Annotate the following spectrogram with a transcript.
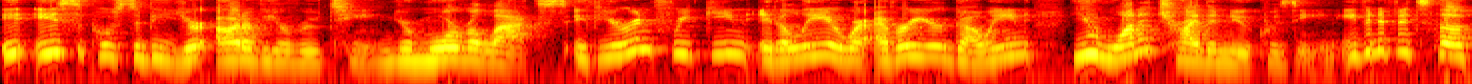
it is supposed to be you're out of your routine. You're more relaxed. If you're in freaking Italy or wherever you're going, you want to try the new cuisine. Even if it's the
